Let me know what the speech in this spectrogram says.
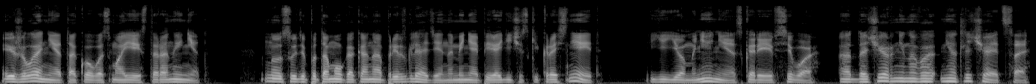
и желания такого с моей стороны нет. Но судя по тому, как она при взгляде на меня периодически краснеет, ее мнение, скорее всего, от дочерниного не отличается.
